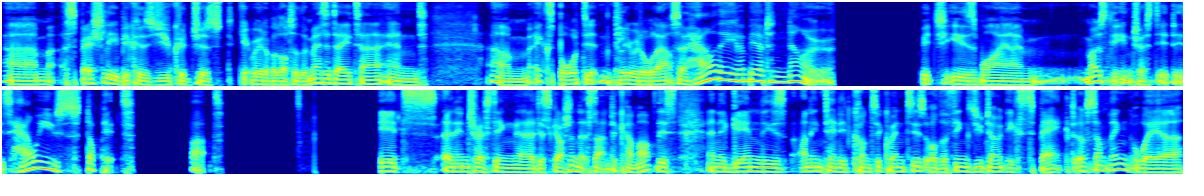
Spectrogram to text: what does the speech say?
um, especially because you could just get rid of a lot of the metadata and um, export it and clear it all out. So, how will they even be able to know? Which is why I'm mostly interested is how you stop it? But it's an interesting uh, discussion that's starting to come up. This, and again, these unintended consequences or the things you don't expect of something where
